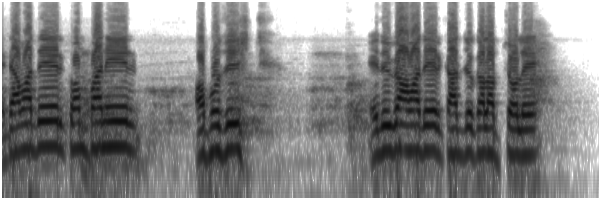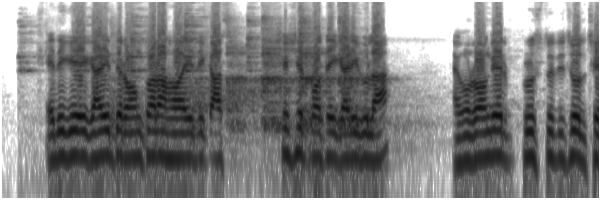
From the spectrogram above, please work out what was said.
এটা আমাদের কোম্পানির অপোজিট। এদিকে আমাদের কার্যকলাপ চলে। এদিকে গাড়িতে রং করা হয়। এদিকে কাজ শেষের পথে গাড়িগুলা। এখন রঙের প্রস্তুতি চলছে।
